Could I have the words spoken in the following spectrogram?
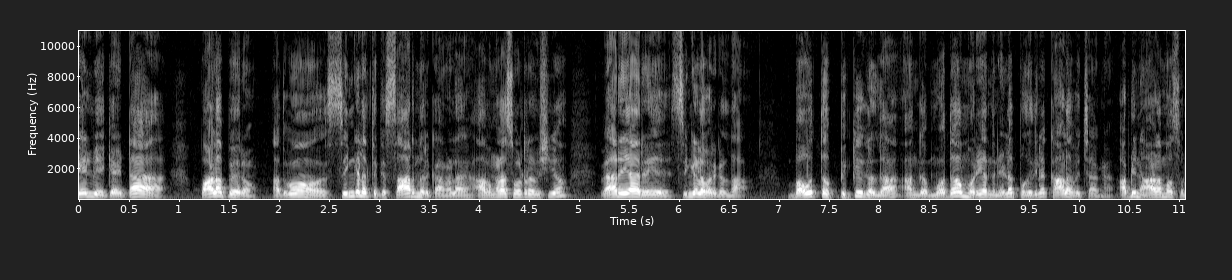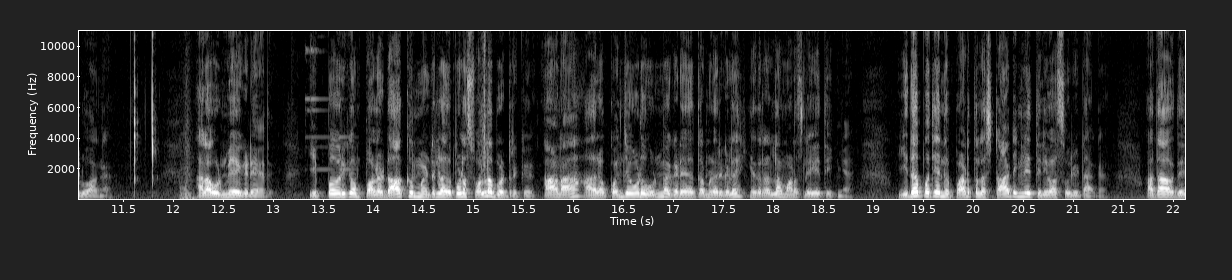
கேள்வியை கேட்டால் பல பேரும் அதுவும் சிங்களத்துக்கு சார்ந்து இருக்காங்களே அவங்களாம் சொல்கிற விஷயம் வேறு யார்? சிங்களவர்கள் தான் பௌத்த பிக்குகள் தான் அங்கே மொதல் முறையாக அந்த நிலப்பகுதியில் காலை வச்சாங்க அப்படின்னு ஆழமாக சொல்லுவாங்க. அதெல்லாம் உண்மையே கிடையாது. இப்போ வரைக்கும் பல டாக்குமெண்ட்டில் அது போல் சொல்லப்பட்டிருக்கு. ஆனால் அதில் கொஞ்சம் கூட உண்மை கிடையாது தமிழர்களே. இதை நல்லா மனசில் ஏற்றிக்கங்க இதை பற்றி அந்த படத்தில் ஸ்டார்டிங்லேயே தெளிவாக சொல்லிட்டாங்க. அதாவது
